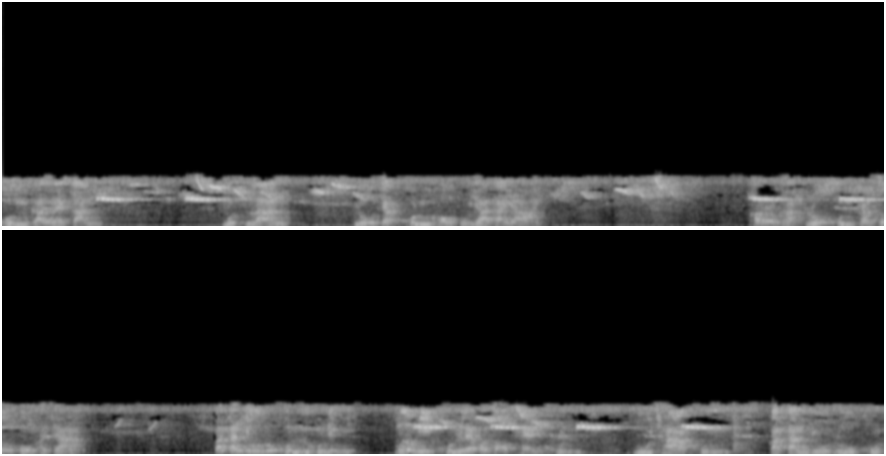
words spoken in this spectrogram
คุณกันและกัน บุตรหลานรู้จักคุณของปู่ย่าตายายเขาต้องหัดรู้คุณพระสงฆ์องค์พระเจ้ากตัญญูรู้คุณคือคุณอย่างนี้ เมื่อมีคุณแล้วก็ตอบแทนคุณ บูชาคุณกตัญญูรู้คุณ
